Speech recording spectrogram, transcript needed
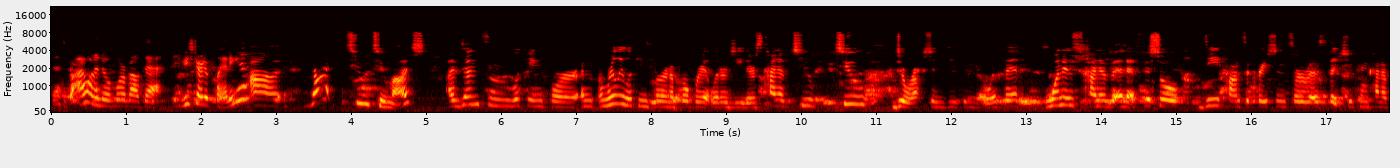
That's, I want to know more about that. Have you started planning it? uh, not too too much. I've done some looking for. I'm, I'm really looking for an appropriate liturgy. There's kind of two two directions you can go with it. One is kind of an official deconsecration service that you can kind of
